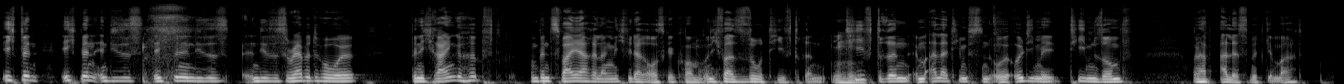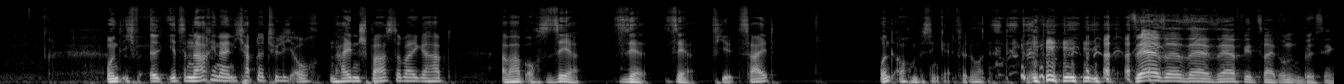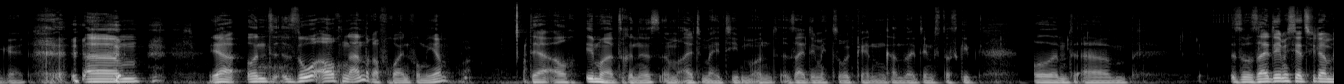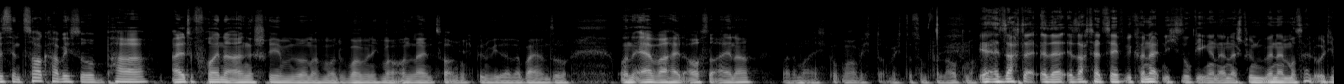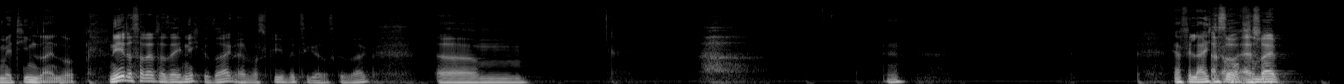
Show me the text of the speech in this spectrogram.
ich bin, ich bin in dieses, ich bin in dieses, in dieses Rabbit Hole, bin ich reingehüpft und bin zwei Jahre lang nicht wieder rausgekommen. Und ich war so tief drin. Tief drin im allertiefsten U- Ultimate Team Sumpf und habe alles mitgemacht. Und ich, äh, jetzt im Nachhinein, ich habe natürlich auch einen Heiden Spaß dabei gehabt, aber habe auch sehr, sehr, sehr viel Zeit und auch ein bisschen Geld verloren. Sehr, sehr, sehr, sehr viel Zeit und ein bisschen Geld. ähm, ja, und so auch ein anderer Freund von mir, der auch immer drin ist im Ultimate Team und seitdem ich zurückkennen kann, seitdem es das gibt. Und ähm, so seitdem ich jetzt wieder ein bisschen zock, habe ich so ein paar alte Freunde angeschrieben, so nach dem Motto, wollen wir nicht mal online zocken, ich bin wieder dabei und so. Und er war halt auch so einer. Warte mal, ich guck mal, ob ich, ob ich das im Verlauf mache. Ja, er sagt, er, er sagt halt safe, wir können halt nicht so gegeneinander spielen, wenn dann muss halt Ultimate Team sein. So. Nee, das hat er tatsächlich nicht gesagt. Er hat was viel Witzigeres gesagt. Ähm, Ja, vielleicht achso, auch er so- schreibt,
